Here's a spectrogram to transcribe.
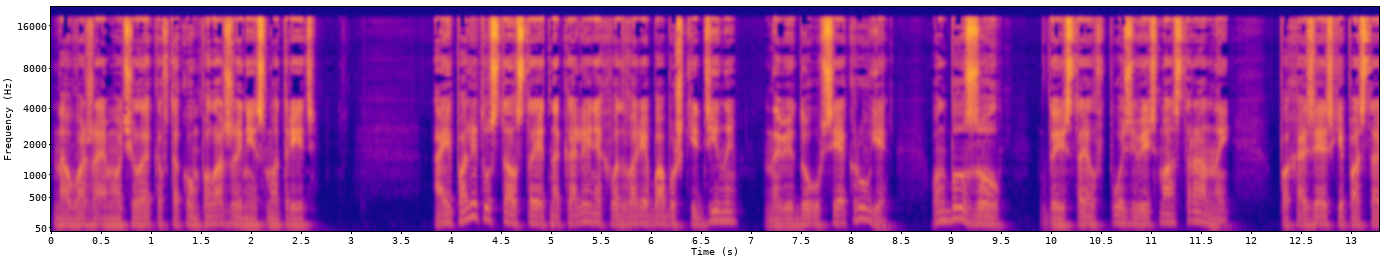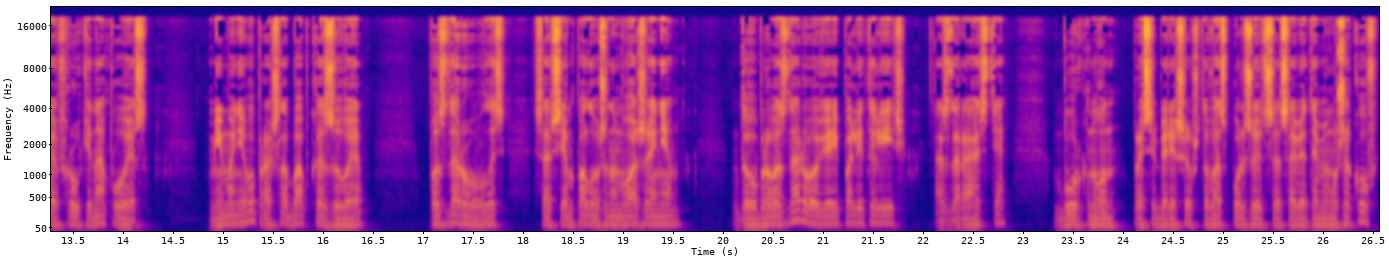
на уважаемого человека в таком положении смотреть. А Ипполит устал стоять на коленях во дворе бабушки Дины на виду у всей округи. Он был зол, да и стоял в позе весьма странной, по-хозяйски поставив руки на пояс. Мимо него прошла бабка Зоя, поздоровалась со всем положенным уважением. «Доброго здоровья, Ипполит Ильич! «Здрасте», — буркнул он, про себя решив, что воспользуется советами мужиков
